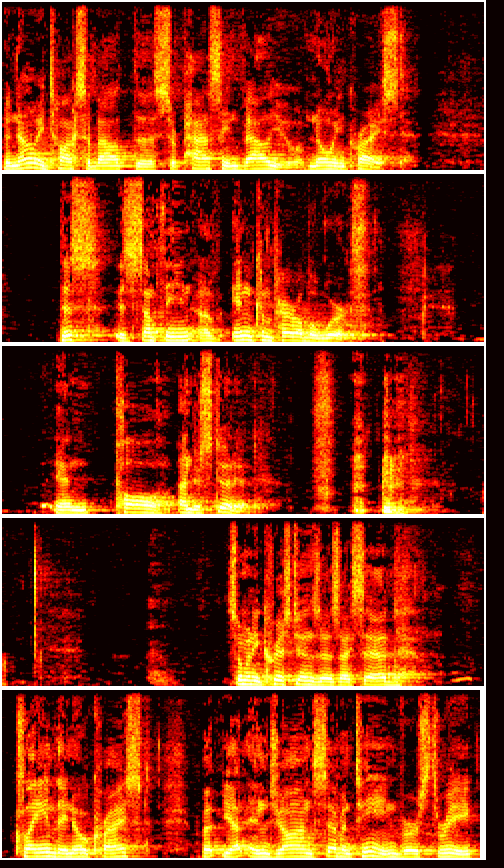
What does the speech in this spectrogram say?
But now he talks about the surpassing value of knowing Christ. This is something of incomparable worth. And Paul understood it. so many Christians, as I said, claim they know Christ, but yet in John 17, verse 3,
